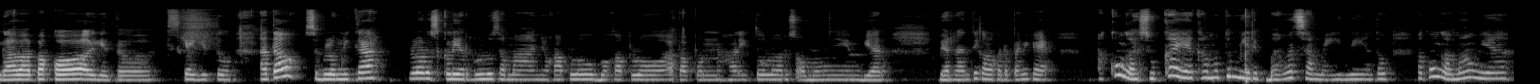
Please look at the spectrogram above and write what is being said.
Nggak apa-apa kok gitu. Terus kayak gitu. Atau sebelum nikah lo harus clear dulu sama nyokap lo bokap lo apa pun hal itu lo harus omongin biar biar nanti kalau ke depannya kayak aku nggak suka ya kamu tuh mirip banget sama ini atau aku nggak mau ya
